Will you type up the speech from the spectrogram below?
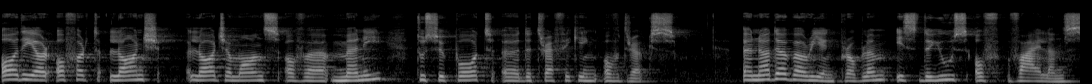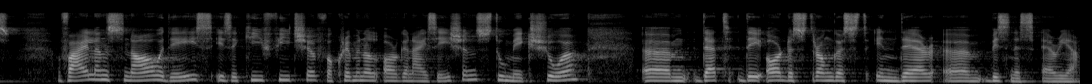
or they are offered large, large amounts of uh, money to support uh, the trafficking of drugs. Another worrying problem is the use of violence. Violence nowadays is a key feature for criminal organizations to make sure um, that they are the strongest in their um, business area.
